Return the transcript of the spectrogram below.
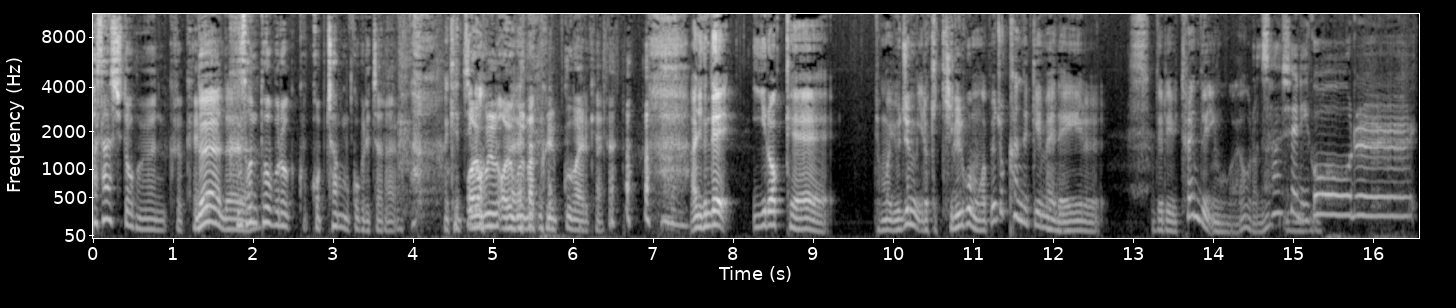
화사 씨도 보면 그렇게 네, 네. 그 손톱으로 그 곱창 먹고 그랬잖아요 얼굴 얼굴 네. 막 긁고 막 이렇게 아니 근데 이렇게 정말 요즘 이렇게 길고 뭔가 뾰족한 느낌의 음. 네일들이 트렌드인 건가요? 그러면? 사실 이거를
